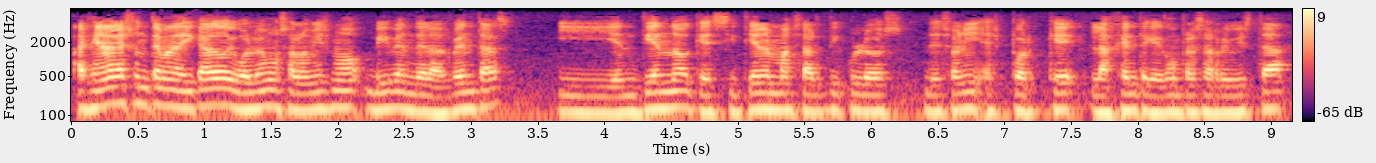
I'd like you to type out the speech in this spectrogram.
Al final es un tema dedicado y volvemos a lo mismo, viven de las ventas y entiendo que si tienen más artículos de Sony es porque la gente que compra esa revista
